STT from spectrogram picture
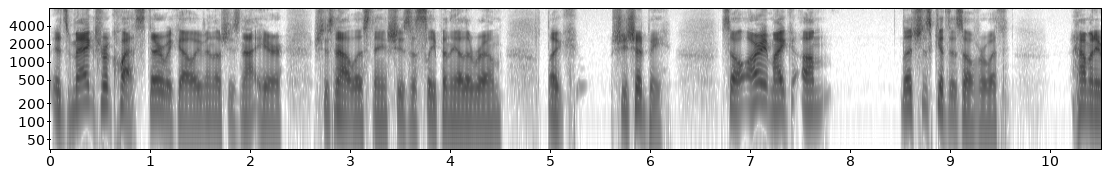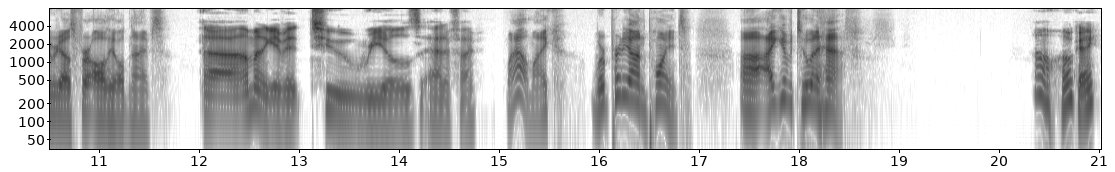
It's Mag's request. There we go. Even though she's not here, she's not listening. She's asleep in the other room, like she should be. So, all right, Mike. Um, let's just get this over with. How many reels for all the old knives? Uh, I'm gonna give it two reels out of five. Wow, Mike, we're pretty on point. Uh, I give it two and a half. Oh, okay.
